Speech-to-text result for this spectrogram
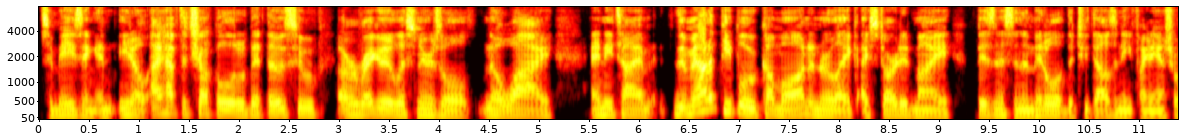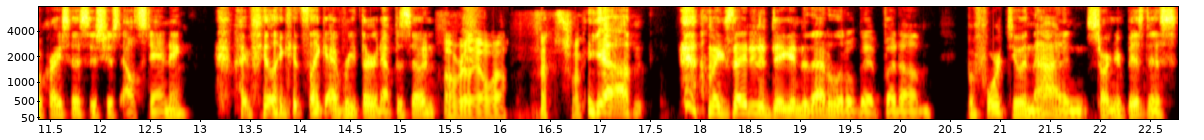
It's amazing, and you know I have to chuckle a little bit. Those who are regular listeners will know why anytime the amount of people who come on and are like, I started my business in the middle of the 2008 financial crisis is just outstanding. I feel like it's like every third episode. Oh, really? Oh, wow. That's funny. yeah. I'm, I'm, excited to dig into that a little bit. But um, before doing that and starting your business,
